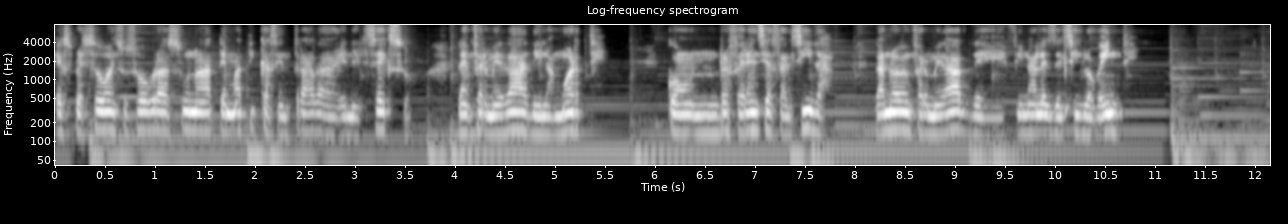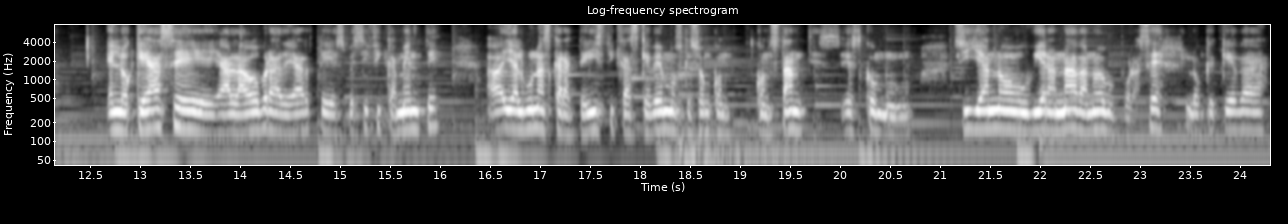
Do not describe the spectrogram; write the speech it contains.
expresó en sus obras una temática centrada en el sexo, la enfermedad y la muerte, con referencias al SIDA, la nueva enfermedad de finales del siglo XX. En lo que hace a la obra de arte específicamente, hay algunas características que vemos que son constantes. Es como si ya no hubiera nada nuevo por hacer. Lo que queda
